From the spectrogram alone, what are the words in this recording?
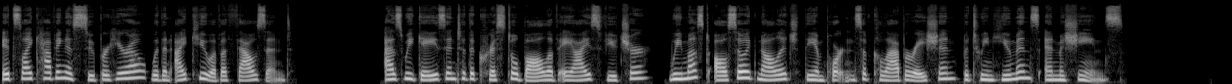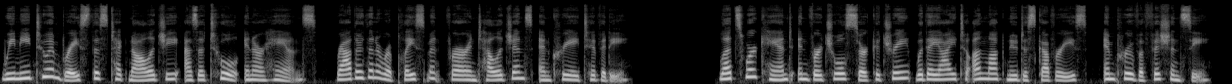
It's like having a superhero with an IQ of a thousand. As we gaze into the crystal ball of AI's future, we must also acknowledge the importance of collaboration between humans and machines. We need to embrace this technology as a tool in our hands, rather than a replacement for our intelligence and creativity. Let's work hand in virtual circuitry with AI to unlock new discoveries, improve efficiency,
